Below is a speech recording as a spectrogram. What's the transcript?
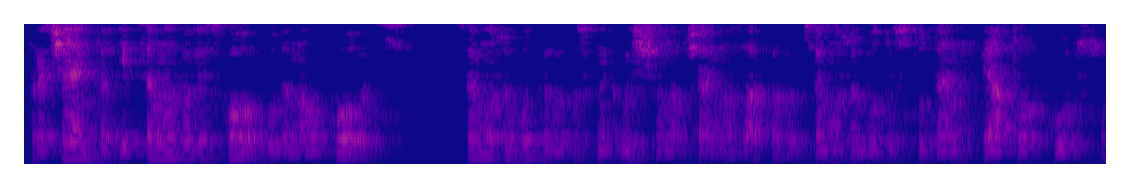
Втрачає інте- і це не обов'язково буде науковець. Це може бути випускник вищого навчального закладу, це може бути студент п'ятого курсу,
